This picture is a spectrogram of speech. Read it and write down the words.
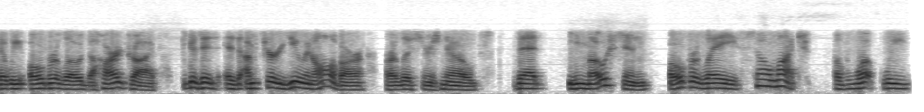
that we overload the hard drive, because as, as I'm sure you and all of our, our listeners know, that emotion overlays so much of what we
